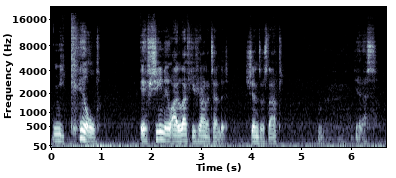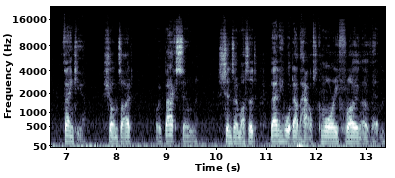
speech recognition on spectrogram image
me killed if she knew I left you here unattended, Shinzo snapped. Yes, thank you, Sean sighed. We're back soon, Shinzo muttered. Then he walked out the house, Komori flowing over him.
